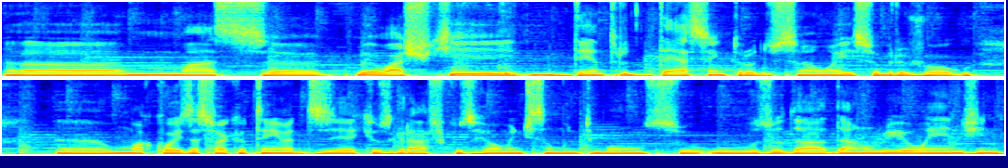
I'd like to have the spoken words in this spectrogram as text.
Uh, mas uh, eu acho que dentro dessa introdução aí sobre o jogo, uh, uma coisa só que eu tenho a dizer é que os gráficos realmente são muito bons. O, o uso da, da Unreal Engine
